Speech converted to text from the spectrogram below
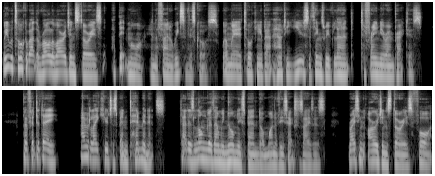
We will talk about the role of origin stories a bit more in the final weeks of this course when we're talking about how to use the things we've learnt to frame your own practice. But for today, I would like you to spend 10 minutes, that is longer than we normally spend on one of these exercises, writing origin stories for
